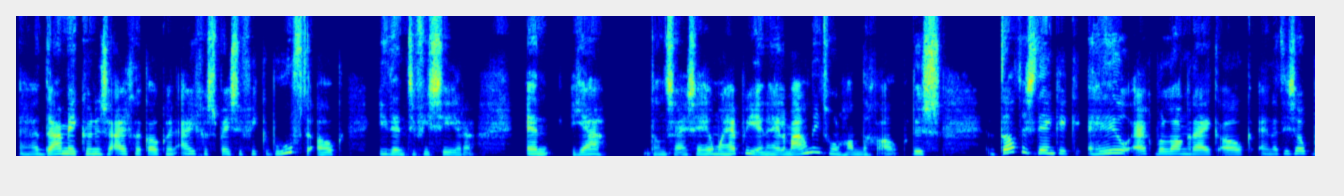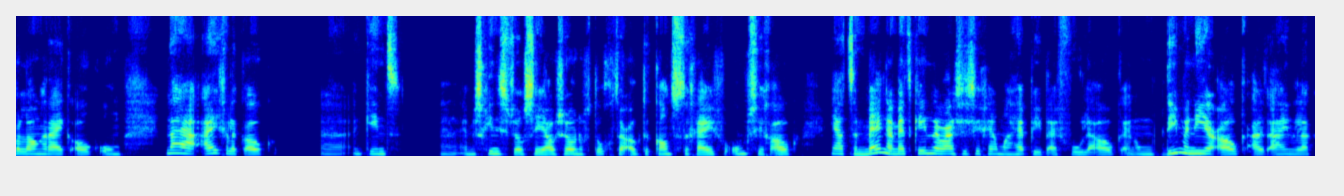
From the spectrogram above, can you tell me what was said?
eh, daarmee kunnen ze eigenlijk ook hun eigen specifieke behoeften ook identificeren. En ja, dan zijn ze helemaal happy en helemaal niet onhandig ook. Dus dat is denk ik heel erg belangrijk ook. En het is ook belangrijk ook om, nou ja, eigenlijk ook uh, een kind uh, en misschien is het wel jouw zoon of dochter ook de kans te geven om zich ook ja, te mengen met kinderen waar ze zich helemaal happy bij voelen ook. En om op die manier ook uiteindelijk,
